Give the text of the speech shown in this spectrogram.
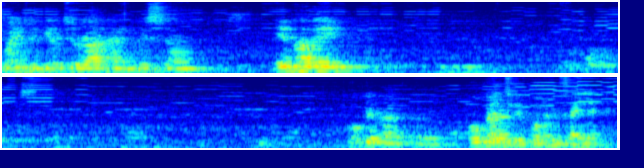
going to give to Radha and Krishna. Ebhave, Okay.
